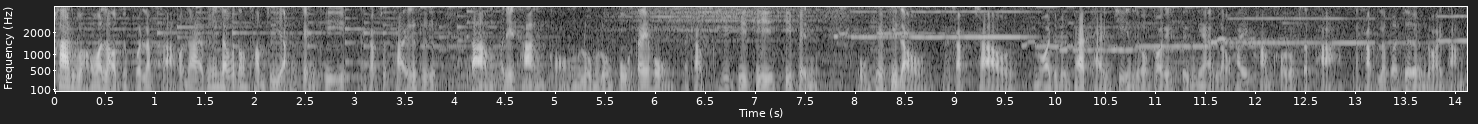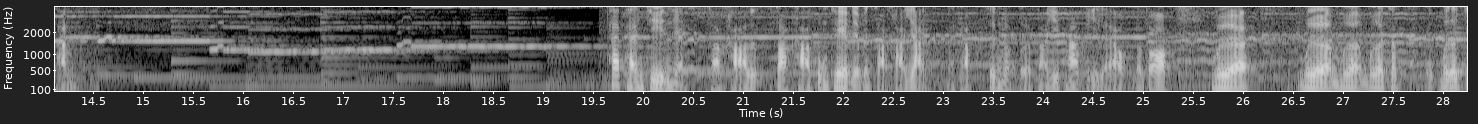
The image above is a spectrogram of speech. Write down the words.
คาดหวังว่าเราเป็นคนรักษาเขาได้เพราะฉะนั้นเราก็ต้องทำทุกอย่างให้เต็มที่นะครับสุดท้ายก็คือตามปณิธานของหลวงหลวงปู่ไต้หงนะครับที่ที่ที่ที่เป็นองค์เทพที่เรานะครับชาวไม่ว่าจะเป็นแพทย์แผนจีนหรือว่าปอเต็กตึงเนี่ยเราให้ความเคารพศรัทธานะครับแล้วก็เจริญรอยตามท่าน แพทย์แผนจีนเนี่ยสาขาสาขากรุงเทพเนี่ยเป็นสาขาใหญ่นะครับซึ่งเราเปิดมา 25 ปีแล้ว แล้วก็เมื่อเมื่อเมื่อเมื่อสักเมื่อสักเ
